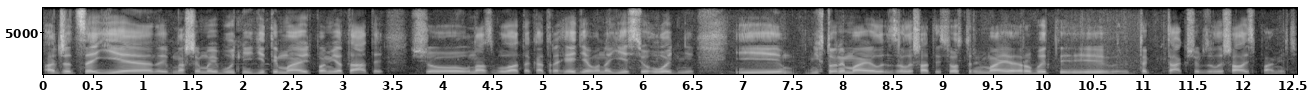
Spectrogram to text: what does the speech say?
адже це є наше майбутнє. Діти мають пам'ятати, що у нас була така трагедія, вона є сьогодні, і ніхто не має залишатись осторонь, має робити так щоб залишалась пам'ять.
